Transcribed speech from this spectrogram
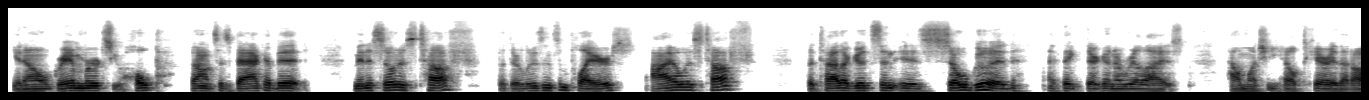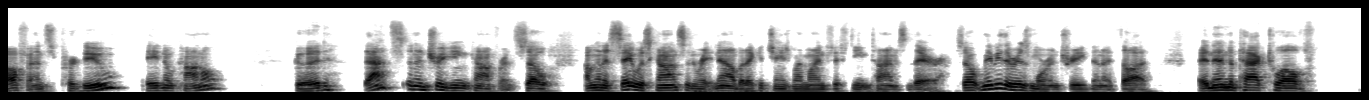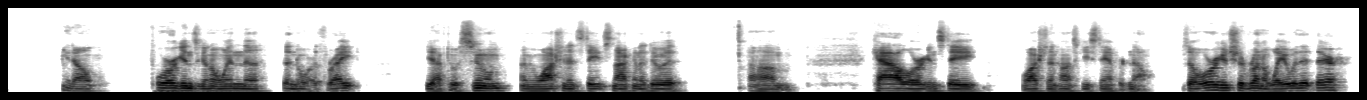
you know, Graham Mertz, you hope bounces back a bit. Minnesota's tough, but they're losing some players. Iowa's tough, but Tyler Goodson is so good. I think they're going to realize how much he helped carry that offense. Purdue, Aidan O'Connell, good. That's an intriguing conference. So I'm going to say Wisconsin right now, but I could change my mind 15 times there. So maybe there is more intrigue than I thought. And then the Pac 12, you know, Oregon's going to win the, the North, right? you have to assume. I mean, Washington State's not going to do it. Um, Cal, Oregon State, Washington Huskies, Stanford, no. So Oregon should run away with it there.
